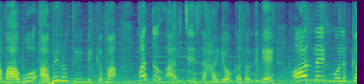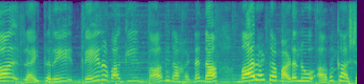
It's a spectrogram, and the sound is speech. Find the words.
ಮಾವು ಅಭಿವೃದ್ಧಿ ನಿಗಮ ಮತ್ತು ಅಂಚೆ ಸಹಯೋಗದೊಂದಿಗೆ ಆನ್ಲೈನ್ ಮೂಲಕ ರೈತರೇ ನೇರವಾಗಿ ಮಾವಿನ ಹಣ್ಣನ್ನ ಮಾರಾಟ ಮಾಡಲು ಅವಕಾಶ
